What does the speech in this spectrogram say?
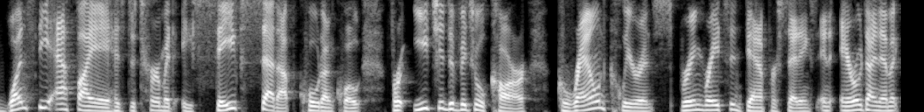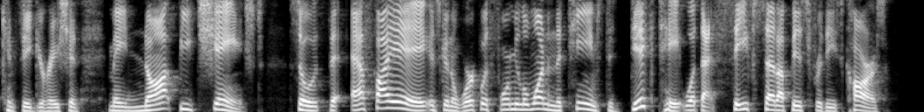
once the FIA has determined a safe setup, quote unquote, for each individual car, ground clearance, spring rates and damper settings, and aerodynamic configuration may not be changed. So the FIA is going to work with Formula One and the teams to dictate what that safe setup is for these cars.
